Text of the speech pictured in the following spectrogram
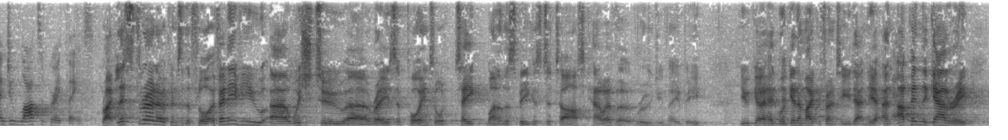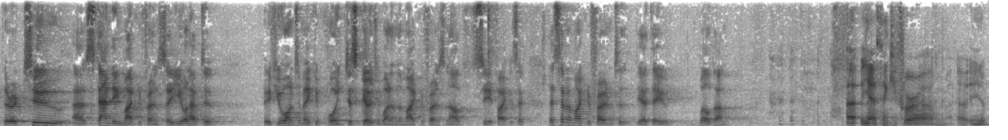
and do lots of great things. Right, let's throw it open to the floor. If any of you you uh, wish to uh, raise a point or take one of the speakers to task, however rude you may be, you go ahead. We'll get a microphone to you down here. And up in the gallery, there are two uh, standing microphones, so you'll have to, if you want to make a point, just go to one of the microphones and I'll see if I can say. Let's have a microphone to, yeah, there Well done. Uh, yeah, thank you for um, uh, you know,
